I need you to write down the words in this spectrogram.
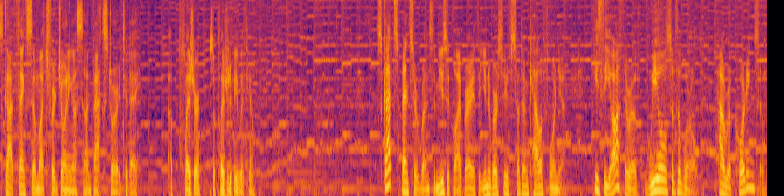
Scott, thanks so much for joining us on Backstory today. A pleasure. It's a pleasure to be with you. Scott Spencer runs the music library at the University of Southern California. He's the author of Wheels of the World How Recordings of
